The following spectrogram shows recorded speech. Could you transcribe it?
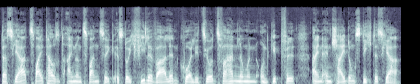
Das Jahr 2021 ist durch viele Wahlen, Koalitionsverhandlungen und Gipfel ein entscheidungsdichtes Jahr.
